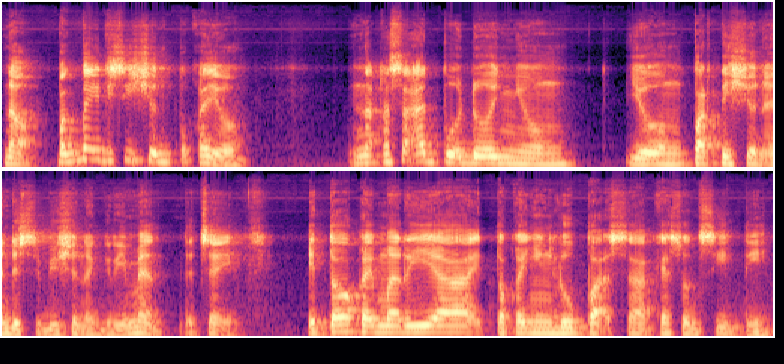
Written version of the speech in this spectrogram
Now, pag may decision po kayo, nakasaad po doon yung yung partition and distribution agreement. Let's say, ito kay Maria, ito kanyang lupa sa Quezon City.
